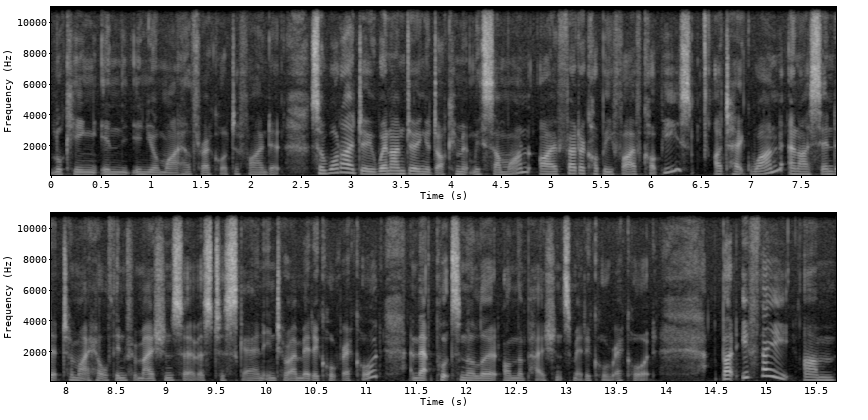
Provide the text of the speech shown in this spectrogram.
looking in in your my health record to find it. So what i do when i'm doing a document with someone i photocopy five copies i take one and i send it to my health information service to scan into our medical record and that puts an alert on the patient's medical record but if they, um,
